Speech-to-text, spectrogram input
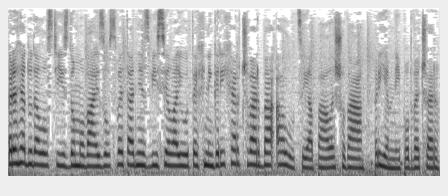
Prehľad udalostí z domova aj zo sveta dnes vysielajú technik Richard Čvarba a Lucia Pálešová. Príjemný podvečer.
